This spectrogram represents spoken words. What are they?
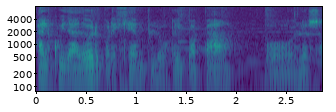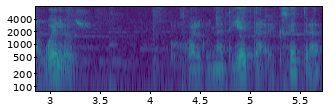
al cuidador, por ejemplo, el papá o los abuelos o alguna dieta, etcétera,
